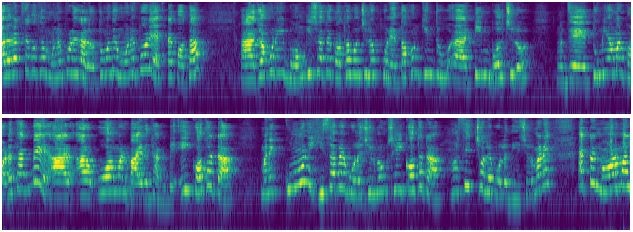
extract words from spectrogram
আরও একটা কথা মনে পড়ে গেল। তোমাদের মনে পড়ে একটা কথা? যখন এই ভঙ্গির সাথে কথা বলছিল ফোনে, তখন কিন্তু টিন বলছিল যে, তুমি আমার ঘরে থাকবে আর ও আমার বাইরে থাকবে। এই কথাটা মানে কোন হিসাবে বলেছিল এবং সেই কথাটা হাসির ছলে বলে দিয়েছিল। মানে একটা নর্মাল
